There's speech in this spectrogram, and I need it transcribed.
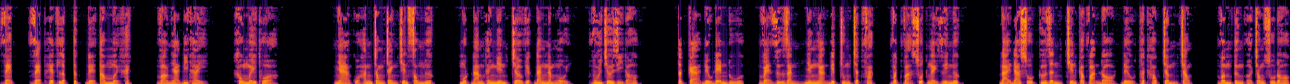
Dẹp, dẹp hết lập tức để tao mời khách. Vào nhà đi thầy, không mấy thủa. Nhà của hắn trong trành trên sóng nước, một đám thanh niên chờ việc đang nằm ngồi, vui chơi gì đó. Tất cả đều đen đúa, vẻ dữ dằn nhưng ngạn biết chúng chất phác, vất vả suốt ngày dưới nước. Đại đa số cư dân trên các vạn đò đều thất học trầm trọng, vầm từng ở trong số đó.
